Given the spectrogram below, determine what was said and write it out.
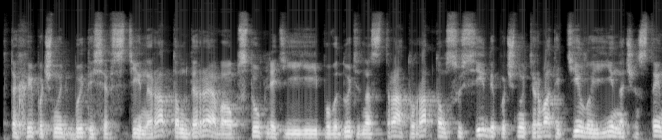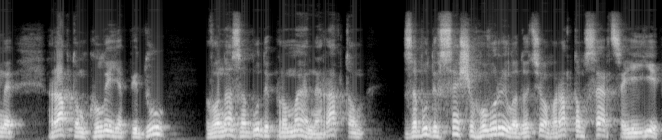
птахи почнуть битися в стіни, раптом дерева обступлять її і поведуть на страту, раптом сусіди почнуть рвати тіло її на частини. Раптом, коли я піду, вона забуде про мене, раптом забуде все, що говорила до цього, раптом серце її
